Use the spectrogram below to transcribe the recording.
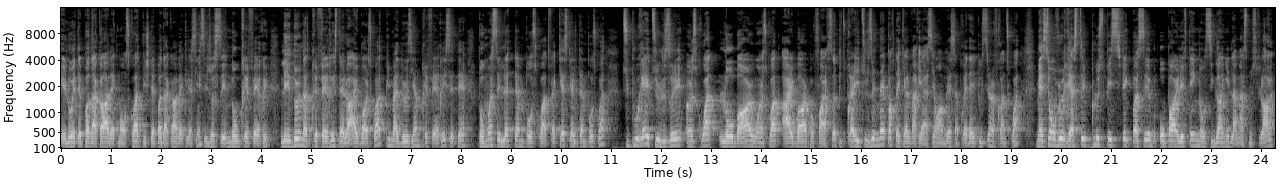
Hello était pas d'accord avec mon squat, puis j'étais pas d'accord avec le sien. C'est juste c'est nos préférés. Les deux, notre préféré, c'était le high bar squat. Puis ma deuxième préférée, c'était, pour moi, c'est le tempo squat. Fait qu'est-ce que le tempo squat? tu pourrais utiliser un squat low bar ou un squat high bar pour faire ça, puis tu pourrais utiliser n'importe quelle variation. En vrai, ça pourrait être aussi un front squat. Mais si on veut rester plus spécifique possible au powerlifting, mais aussi gagner de la masse musculaire,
